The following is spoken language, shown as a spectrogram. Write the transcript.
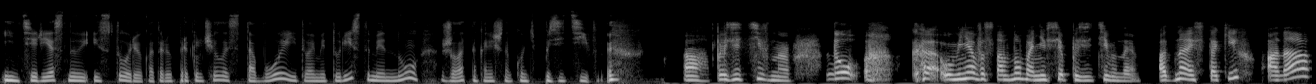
интересную историю, которая приключилась с тобой и твоими туристами. Ну, желательно, конечно, какую-нибудь позитивную. А, позитивную. Ну, у меня в основном они все позитивные. Одна из таких, она,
